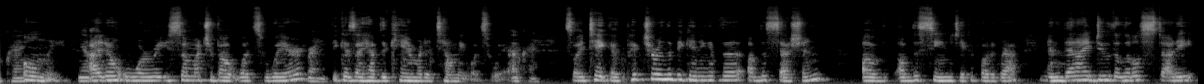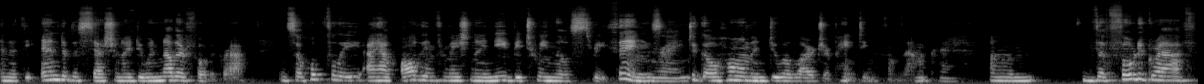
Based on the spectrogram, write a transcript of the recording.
Okay. only. Yep. I don't worry so much about what's where Right. because I have the camera to tell me what's where. Okay. So I take a picture in the beginning of the of the session of, of the scene to take a photograph, and then I do the little study, and at the end of the session I do another photograph. And so hopefully I have all the information I need between those three things Right. to go home and do a larger painting from them. Okay. Um, the photograph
